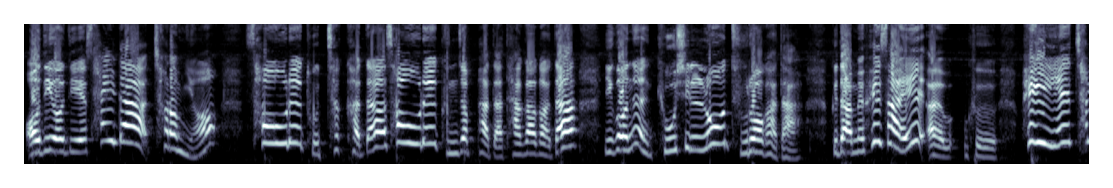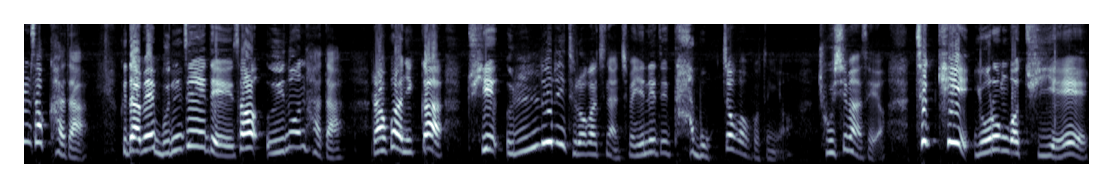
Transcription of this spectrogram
어디 어디에 살다처럼요. 서울에 도착하다, 서울에 근접하다, 다가가다. 이거는 교실로 들어가다. 그 다음에 회사에 아, 그 회의에 참석하다. 그 다음에 문제에 대해서 의논하다. 라고 하니까 뒤에 을을이 들어가진 않지만 얘네들이 다 목적어거든요. 조심하세요. 특히 요런 거 뒤에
